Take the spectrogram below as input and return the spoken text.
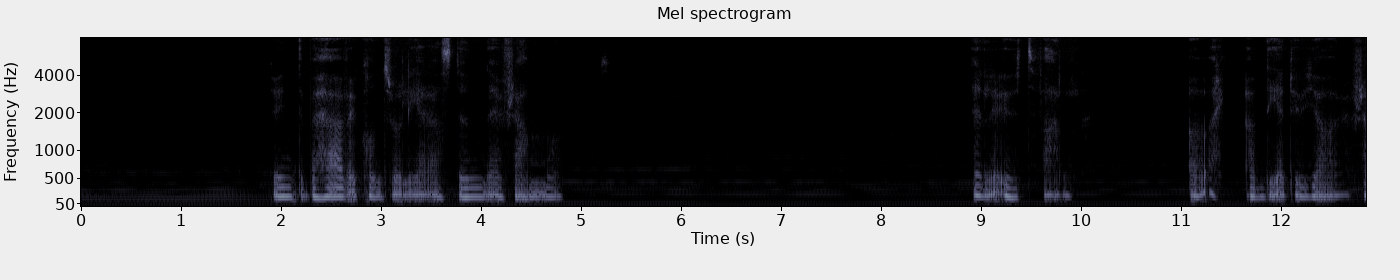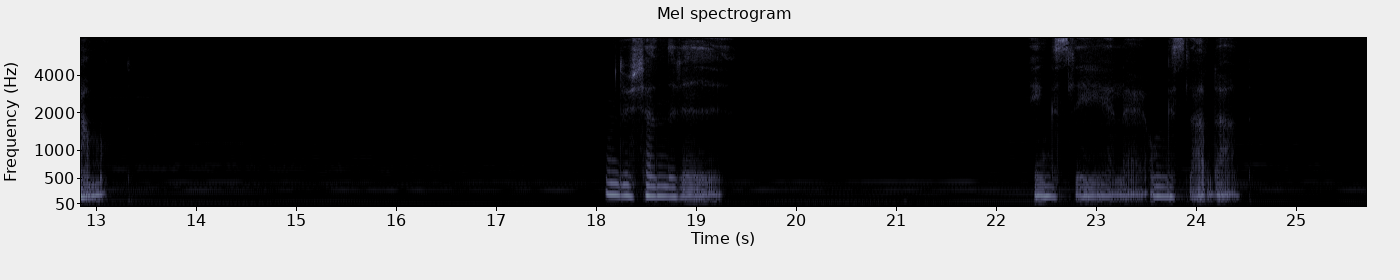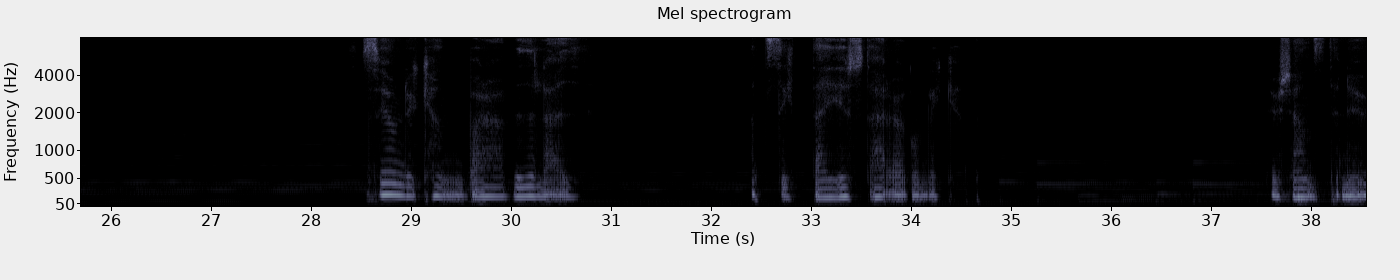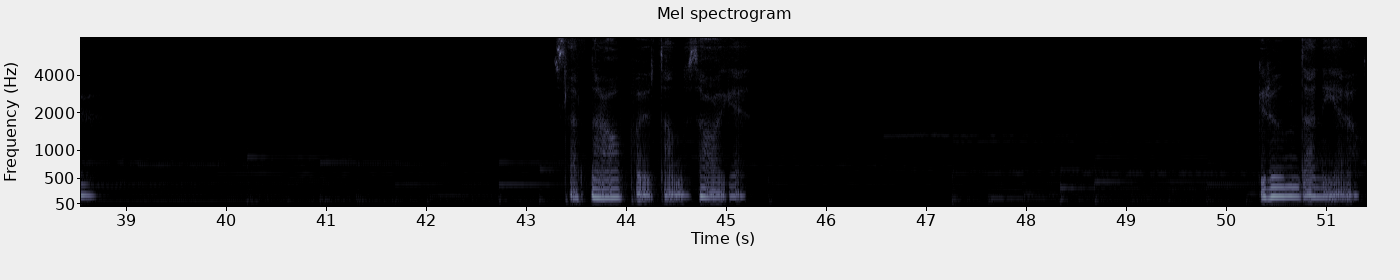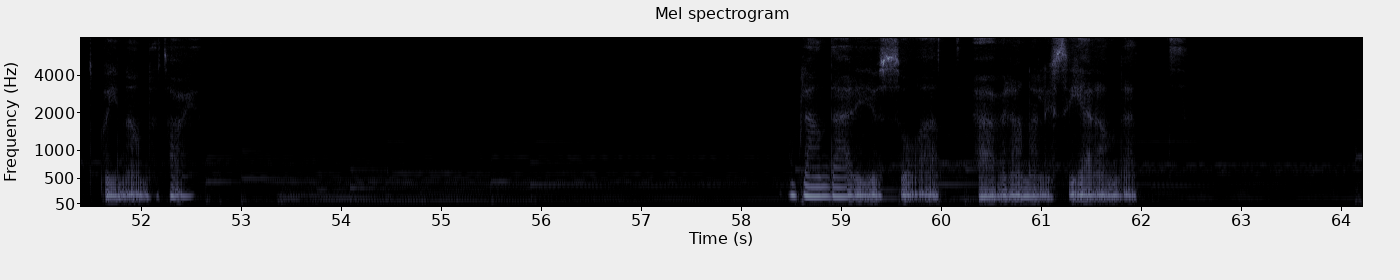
Du inte behöver kontrollera stunder framåt. Eller utfall av, av det du gör framåt. Om du känner dig ängslig eller ångestladdad. Se om du kan bara vila i att sitta i just det här ögonblicket. Hur känns det nu? Slappnar av på utandetaget. Grunda neråt på inandetaget. Ibland är det ju så att överanalyserandet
